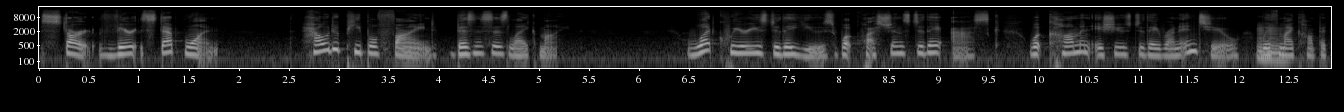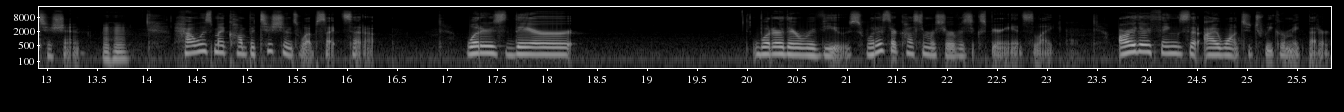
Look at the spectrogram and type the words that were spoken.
start very step 1. How do people find businesses like mine? What queries do they use? What questions do they ask? What common issues do they run into with mm-hmm. my competition? Mm-hmm. How is my competition's website set up? What is their what are their reviews? What is their customer service experience like? Are there things that I want to tweak or make better?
